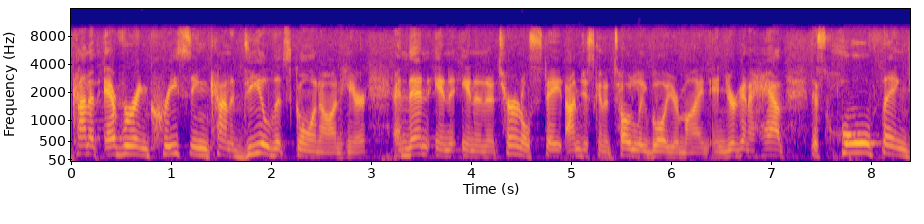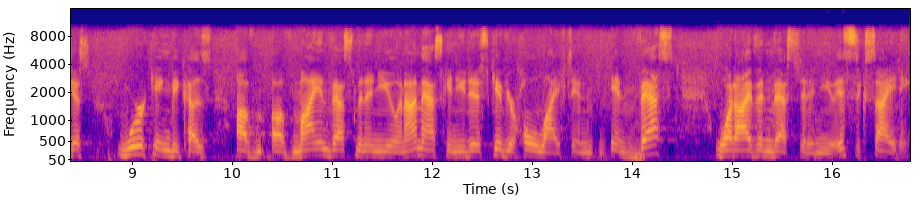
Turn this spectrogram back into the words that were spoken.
kind of ever increasing kind of deal that's going on here. And then in, in an eternal state, I'm just going to totally blow your mind, and you're going to have this whole thing just working because of, of my investment in you. And I'm asking you to just give your whole life to in, invest what I've invested in you. It's exciting.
